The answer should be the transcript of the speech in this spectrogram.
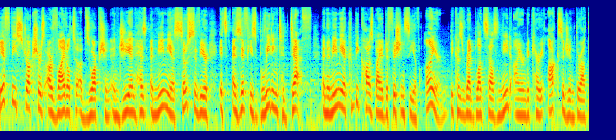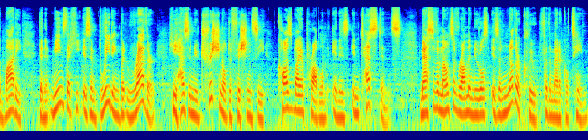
If these structures are vital to absorption and GN has anemia so severe it's as if he's bleeding to death, and anemia could be caused by a deficiency of iron. Because red blood cells need iron to carry oxygen throughout the body, then it means that he isn't bleeding, but rather he has a nutritional deficiency caused by a problem in his intestines. Massive amounts of ramen noodles is another clue for the medical team.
